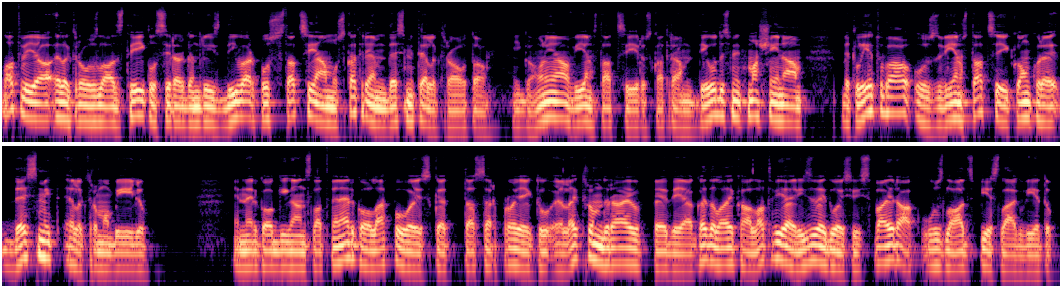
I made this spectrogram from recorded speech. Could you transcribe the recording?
Latvijā elektrouzlādes tīkls ir ar gandrīz 2,5 stacijām uz katriem 10 elektroautoriem. Igaunijā viena stacija ir uz katrām 20 mašīnām, bet Lietuvā uz vienu staciju konkurē 10 elektromobīļu. Energogigants Latvijas lepojas, ka tas ar projektu Electromdrive pēdējā gada laikā Latvijā ir izveidojis visvairāk uzlādes pieslēgu vietu.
